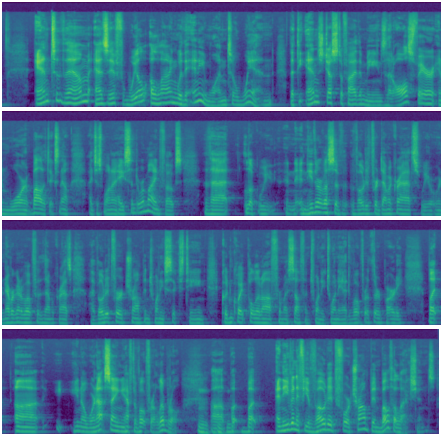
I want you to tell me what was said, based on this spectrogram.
and to them as if we'll align with anyone to win, that the ends justify the means, that all's fair in war and politics. Now, I just want to hasten to remind folks that look, we and, and neither of us have voted for Democrats. We, we're never going to vote for the Democrats. I voted for Trump in 2016. Couldn't quite pull it off for myself in 2020. I had to vote for a third party. But uh, you know, we're not saying you have to vote for a liberal. Uh, but but and even if you voted for Trump in both elections,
